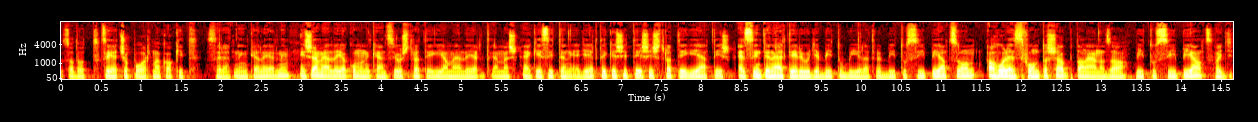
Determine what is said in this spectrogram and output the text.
az adott célcsoportnak, akit szeretnénk elérni. És emellé a kommunikációs stratégia mellé értelmes elkészíteni egy értékesítési stratégiát is. Ez szintén eltérő ugye B2B, illetve B2C piacon. Ahol ez fontosabb, talán az a B2C piac, hogy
